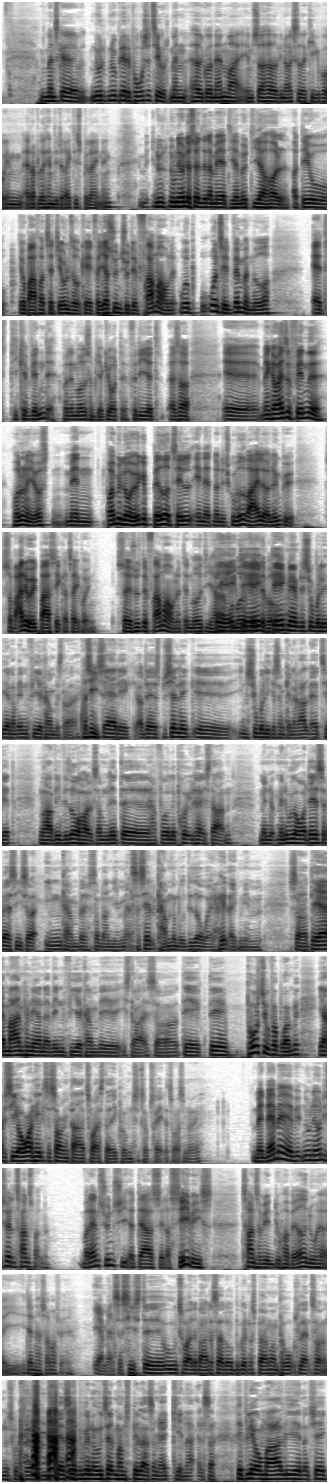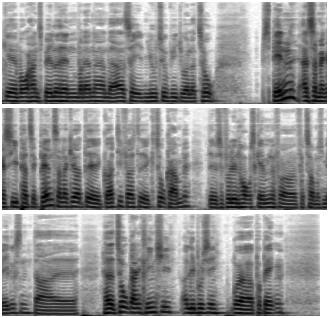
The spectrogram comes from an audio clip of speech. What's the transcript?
man skal, nu, nu bliver det positivt, men havde det gået den anden vej, jamen, så havde vi nok siddet og kigget på, jamen, er der blevet hentet de rigtige spillere ind, ikke? Nu, nu nævnte jeg selv det der med, at de har mødt de her hold, og det er jo, det er jo bare for at tage djævelens advokat, for jeg synes jo, det er fremragende, uanset hvem man møder, at de kan vente på den måde, som de har gjort det. Fordi at, altså, øh, man kan jo altid finde hullerne i osten, men Brøndby lå jo ikke bedre til, end at når de skulle møde Vejle og Lyngby, så var det jo ikke bare at sikre tre point. Så jeg synes, det er fremragende, den måde, de har Det er, formået det, er at vende ikke, det på. det er ikke nemt i Superligaen at vinde fire kampe i streg. Præcis. Det er det ikke, og det er specielt ikke øh, i en Superliga, som generelt er tæt. Nu har vi viderehold, som lidt, øh, har fået lidt pryl her i starten. Men, men udover det, så vil jeg sige, så er der ingen kampe, som der er nemme. Altså selv kampene mod Hvidovre er heller ikke nemme. Så det er meget imponerende at vinde fire kampe i streg. Så det, det er positivt for Brøndby. Jeg vil sige, over en hel sæson, der tror jeg stadig ikke på dem til top 3. Det tror jeg simpelthen ikke. Men hvad med, nu nævnte de selv transferne. Hvordan synes I, at deres, eller CV's transfervindue har været nu her i, i den her sommerferie? Jamen altså sidste uge, tror jeg det var, der sad du og begyndte at spørge mig om Perus landshold, og nu skulle du så, at jeg begynde at udtale mig om spillere, som jeg ikke kender. Altså, det bliver jo meget lige ind og tjekke, øh, hvor han spillet hen, hvordan har han været, se en YouTube-video eller to. Spændende. Altså man kan sige, Patrick Pence, han har gjort det godt de første to kampe. Det er selvfølgelig en hård skæmmende for, for Thomas Mikkelsen, der øh, havde to gange clean sheet, og lige pludselig rører på bænken.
